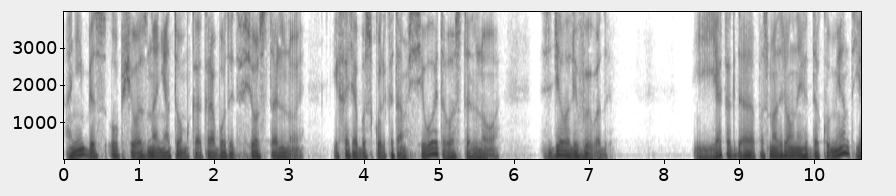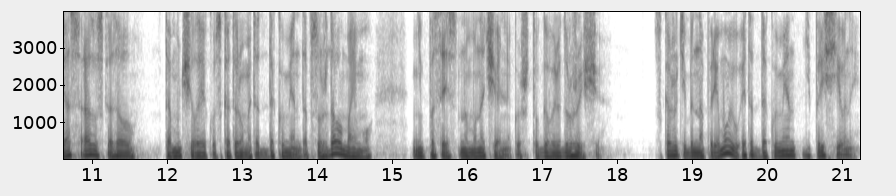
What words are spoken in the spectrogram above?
они без общего знания о том, как работает все остальное, и хотя бы сколько там всего этого остального, сделали выводы. И я, когда посмотрел на их документ, я сразу сказал тому человеку, с которым этот документ обсуждал, моему непосредственному начальнику, что говорю, дружище, скажу тебе напрямую, этот документ депрессивный.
